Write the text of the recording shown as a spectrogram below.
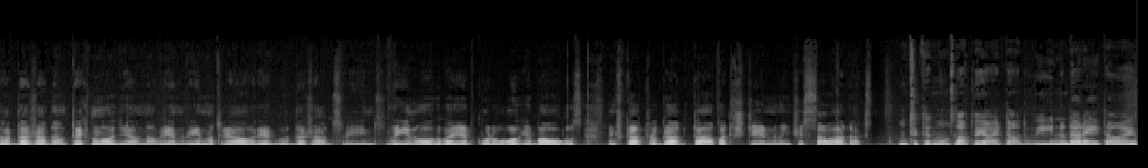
To ar dažādām tehnoloģijām no viena vīna materiāla var iegūt dažādas vīnas. Vīnoga vai jebkura oga, jeb auglis, viņš katru gadu tāpat šķirna, viņš ir savādāks. Un cik tad mums Latvijā ir tādu vīnu darītāju?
